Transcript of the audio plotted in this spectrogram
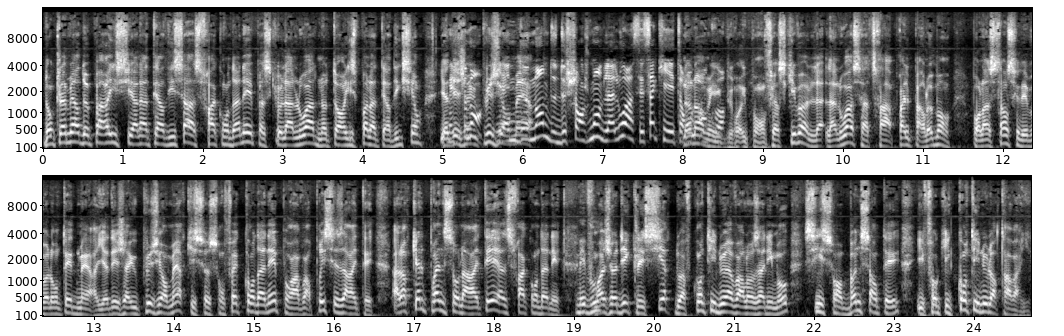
Donc la maire de Paris, si elle interdit ça, elle se fera condamner parce que la loi n'autorise pas l'interdiction. Il y a déjà eu plusieurs maires. Il y a une demande de changement de la loi, c'est ça qui est en Non, non, mais ils pourront faire ce qu'ils veulent. La, loi, ça sera après le Parlement. Pour l'instant, c'est des volontés de maire. Il y a déjà eu plusieurs maires qui se sont fait condamner pour avoir pris ces arrêtés. Alors qu'elle prenne son arrêté, elle se fera condamner. Mais Moi, je dis que les cirques doivent continuer à avoir leurs animaux. S'ils sont en bonne santé, il faut qu'ils continuent leur travail.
